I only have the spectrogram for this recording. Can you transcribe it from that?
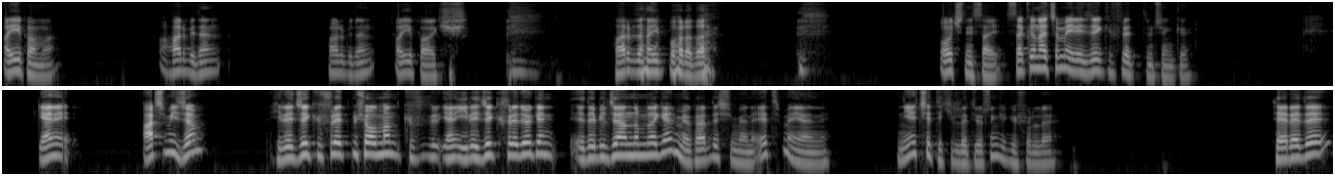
Ayıp ama. Harbiden Harbiden ayıp Akif. Harbiden ayıp bu arada. Oç Nisay. Sakın açma eleceğe küfür ettim çünkü. Yani açmayacağım. Hilece küfür etmiş olman küfür yani hilece küfür ediyorken edebileceğin anlamına gelmiyor kardeşim yani. Etme yani. Niye chat'i kirletiyorsun ki küfürle? TR'de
